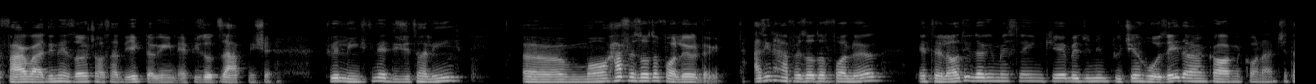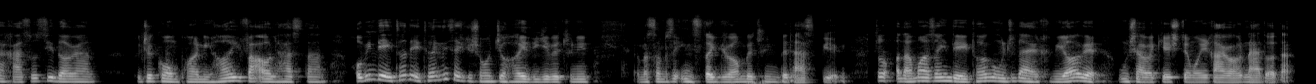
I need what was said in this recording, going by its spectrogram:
فروردین 1401 داره این اپیزود ضبط میشه. توی لینکدین دیجیتالینگ ما 7000 تا follower داریم. از این 7000 تا follower اطلاعاتی داریم مثل اینکه بدونیم تو چه حوزه‌ای دارن کار می‌کنن چه تخصصی دارن تو چه کمپانی هایی فعال هستن. خب این data data نیستش که شما جاهای دیگه بتونید مثلا مثل اینستاگرام بتونید به دست بیارین. چون آدما از این data رو اونجا در اختیار اون شبکه اجتماعی قرار ندادن.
